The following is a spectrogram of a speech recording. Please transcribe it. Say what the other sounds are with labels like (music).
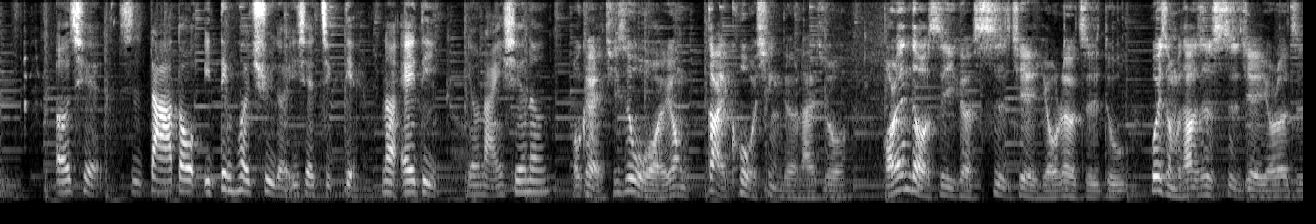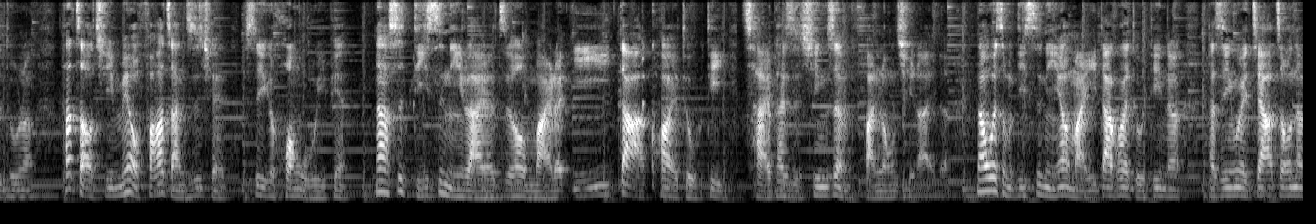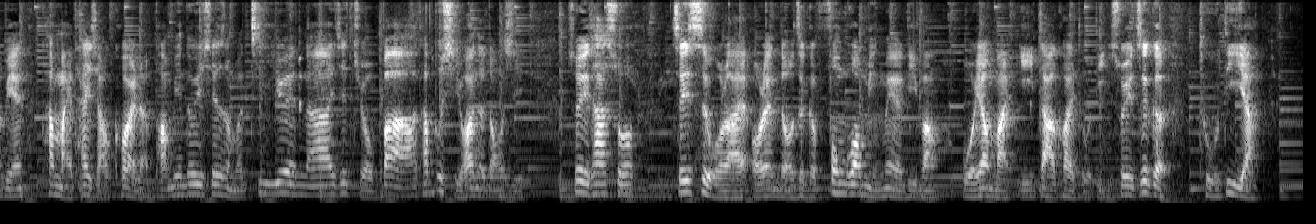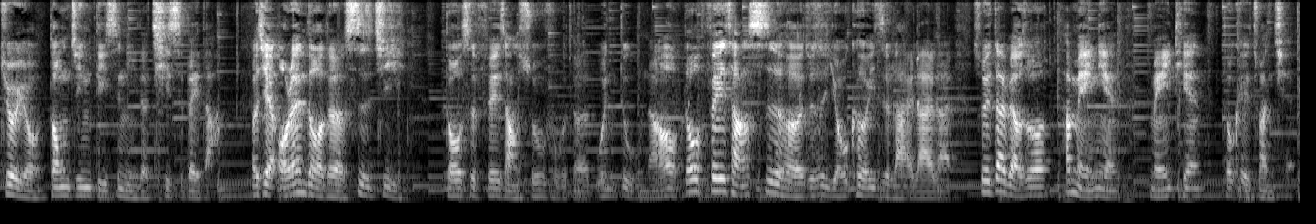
而且是大家都一定会去的一些景点。那 Adi 有哪一些呢？OK，其实我用概括性的来说。Orlando 是一个世界游乐之都，为什么它是世界游乐之都呢？它早期没有发展之前是一个荒芜一片，那是迪士尼来了之后买了一大块土地才开始兴盛繁荣起来的。那为什么迪士尼要买一大块土地呢？那是因为加州那边他买太小块了，旁边都一些什么妓院啊、一些酒吧啊，他不喜欢的东西，所以他说这一次我来 Orlando 这个风光明媚的地方，我要买一大块土地，所以这个土地呀。就有东京迪士尼的七十倍大，而且 Orlando 的四季都是非常舒服的温度，然后都非常适合就是游客一直来来来，所以代表说他每一年每一天都可以赚钱。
